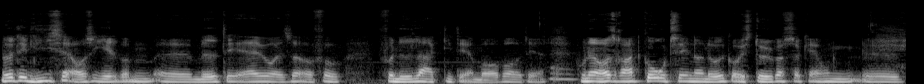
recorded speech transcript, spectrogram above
Noget af det, Lisa også hjælper dem øh, med, det er jo altså at få, få nedlagt de der mobber der. Hun er også ret god til, når noget går i stykker, så kan hun øh, på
